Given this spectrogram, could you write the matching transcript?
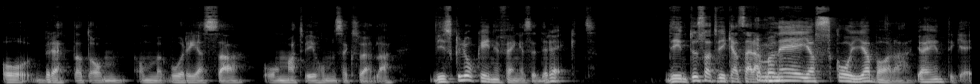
och berättat om, om vår resa och om att vi är homosexuella. Vi skulle åka in i fängelse direkt. Det är inte så att vi kan säga, Ja, men- nej jag skojar bara, jag är inte gay.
